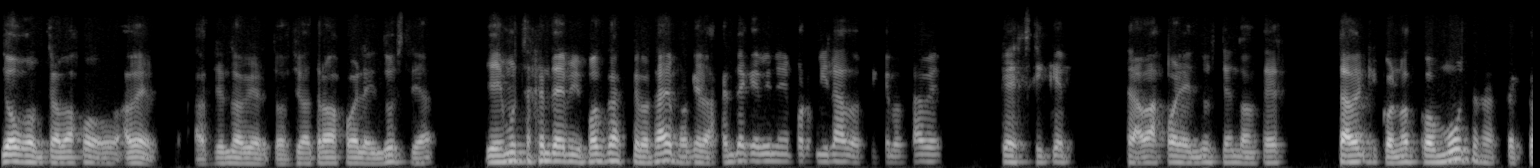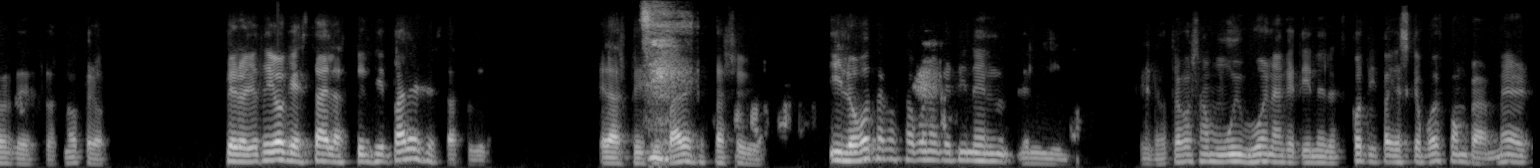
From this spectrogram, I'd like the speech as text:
luego trabajo, a ver, haciendo abiertos, yo trabajo en la industria y hay mucha gente de mi podcast que lo sabe, porque la gente que viene por mi lado sí que lo sabe, que sí que trabajo en la industria, entonces saben que conozco muchos aspectos de estos, ¿no? Pero, pero yo te digo que está en las principales, está subida. En las principales está subida. Y luego otra cosa buena que tiene el, el- otra cosa muy buena que tiene el Spotify es que puedes comprar merch,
